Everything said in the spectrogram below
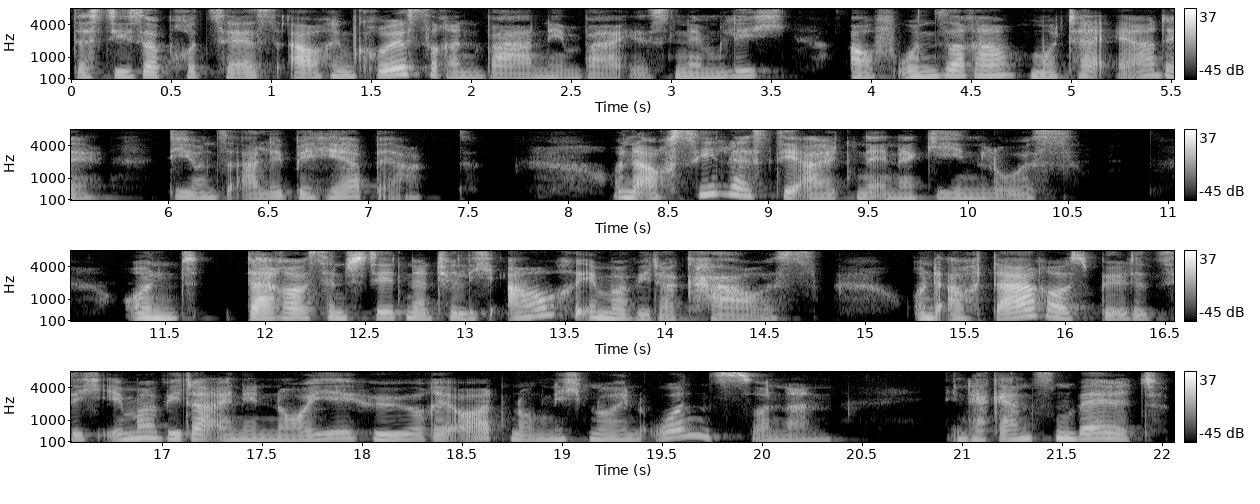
dass dieser Prozess auch im Größeren wahrnehmbar ist, nämlich auf unserer Mutter Erde, die uns alle beherbergt. Und auch sie lässt die alten Energien los. Und Daraus entsteht natürlich auch immer wieder Chaos. Und auch daraus bildet sich immer wieder eine neue, höhere Ordnung, nicht nur in uns, sondern in der ganzen Welt.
